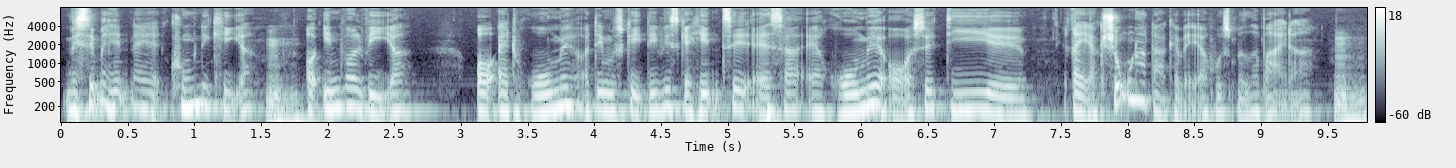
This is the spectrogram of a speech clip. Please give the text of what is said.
Vi simpelthen at kommunikere mm-hmm. og involvere og at rumme, og det er måske det, vi skal hen til, altså at rumme også de øh, reaktioner, der kan være hos medarbejdere. Mm-hmm.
